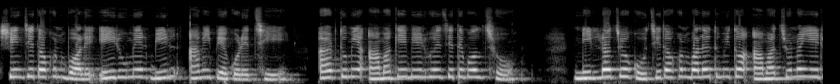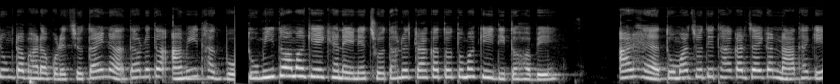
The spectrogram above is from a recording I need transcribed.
সিনজি তখন বলে, এই রুমের বিল আমি পে করেছি। আর তুমি আমাকেই বের হয়ে যেতে বলছো? নির্লজ্জ গুচি তখন বলে, তুমি তো আমার জন্যই এই রুমটা ভাড়া করেছ, তাই না? তাহলে তো আমিই থাকব। তুমি তো আমাকে এখানে এনেছো, তাহলে টাকা তো তোমাকেই দিতে হবে। আর হ্যাঁ তোমার যদি থাকার জায়গা না থাকে,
